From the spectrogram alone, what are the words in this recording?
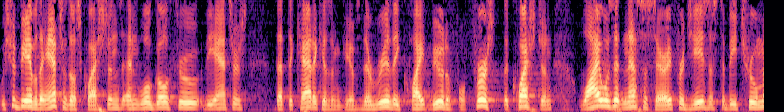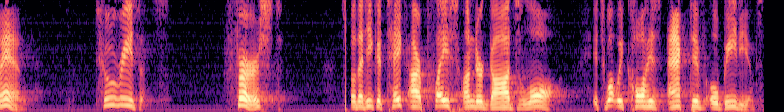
We should be able to answer those questions, and we'll go through the answers that the Catechism gives. They're really quite beautiful. First, the question why was it necessary for Jesus to be true man? Two reasons. First, so that he could take our place under God's law. It's what we call his active obedience.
